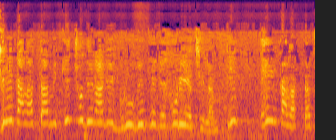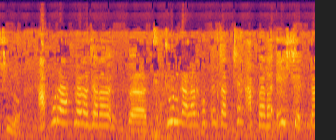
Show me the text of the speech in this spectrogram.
যে কালারটা আমি কিছুদিন আগে গ্রুভি থেকে করিয়েছিলাম ঠিক এই কালারটা ছিল। আপুরা আপনারা যারা চুল কালার করতে চাচ্ছেন আপনারা এই শেডটা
